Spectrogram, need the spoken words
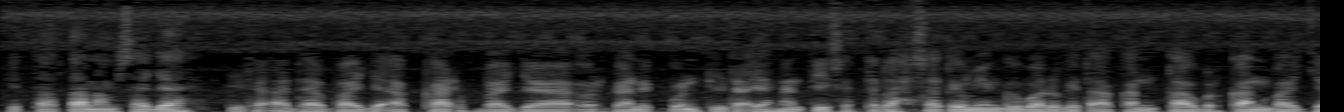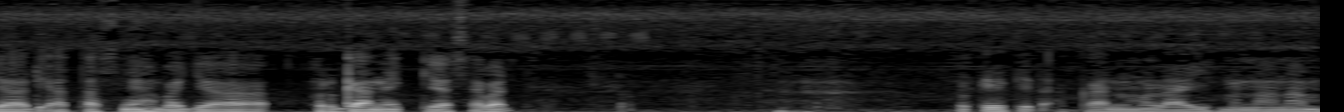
kita tanam saja tidak ada baja akar baja organik pun tidak ya. Nanti setelah satu minggu baru kita akan taburkan baja di atasnya baja organik ya sahabat. Oke kita akan mulai menanam.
